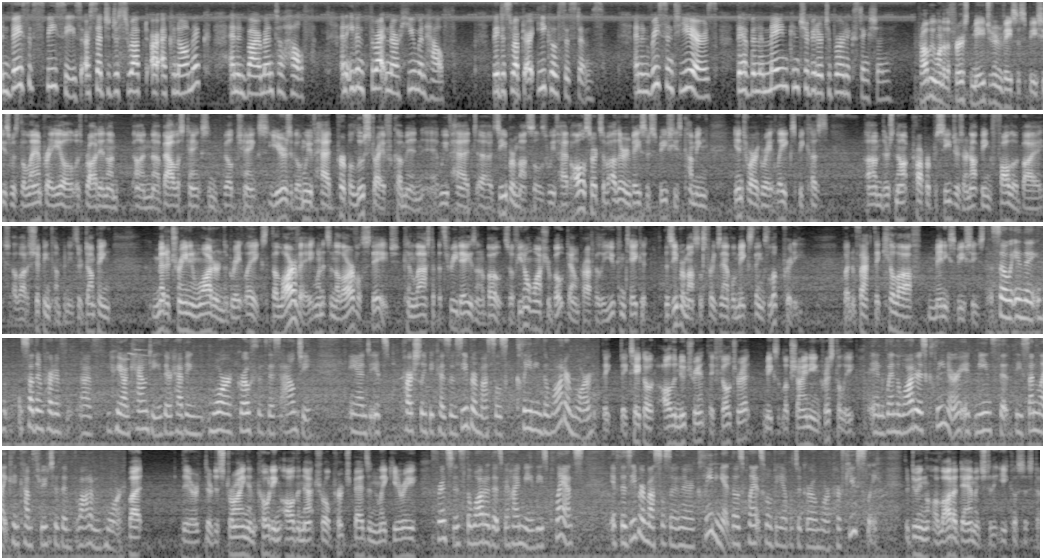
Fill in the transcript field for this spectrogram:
Invasive species are said to disrupt our economic and environmental health and even threaten our human health. They disrupt our ecosystems. And in recent years, they have been the main contributor to bird extinction. Probably one of the first major invasive species was the lamprey eel. It was brought in on, on uh, ballast tanks and bilge tanks years ago. We've had purple loosestrife come in. Uh, we've had uh, zebra mussels. We've had all sorts of other invasive species coming into our Great Lakes because um, there's not proper procedures are not being followed by a lot of shipping companies. They're dumping Mediterranean water in the Great Lakes. The larvae, when it's in the larval stage, can last up to three days on a boat. So if you don't wash your boat down properly, you can take it. The zebra mussels, for example, makes things look pretty, but in fact they kill off many species. So in the southern part of, of County, they're having more growth of this algae and it's partially because of zebra mussels cleaning the water more. They, they take out all the nutrient, they filter it, makes it look shiny and crystally. And when the water is cleaner, it means that the sunlight can come through to the bottom more. But they're, they're destroying and coating all the natural perch beds in Lake Erie. For instance, the water that's behind me, these plants, if the zebra mussels are in there cleaning it, those plants will be able to grow more profusely. They're doing a lot of damage to the ecosystem.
